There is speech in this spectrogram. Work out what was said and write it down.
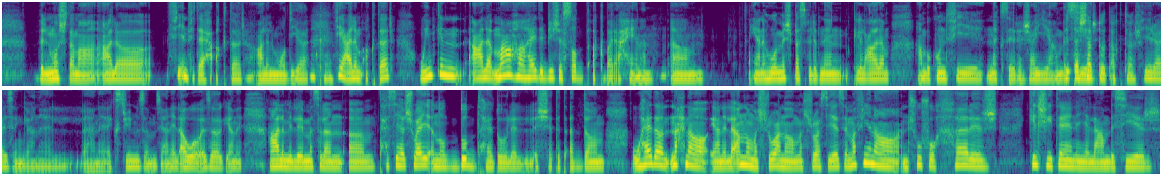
بالمجتمع على في انفتاح أكتر على المواضيع okay. في علم أكتر ويمكن على معها هيدا بيجي صد أكبر أحيانا يعني هو مش بس بلبنان كل العالم عم بكون في نكسة رجعية عم بتصير في تشدد أكتر. في rising يعني يعني extremisms يعني أو إذا يعني عالم اللي مثلا تحسيها شوي إنه ضد هدول الأشياء تتقدم. وهذا نحن يعني لأنه مشروعنا مشروع سياسي ما فينا نشوفه خارج كل شيء تاني يلي عم بيصير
